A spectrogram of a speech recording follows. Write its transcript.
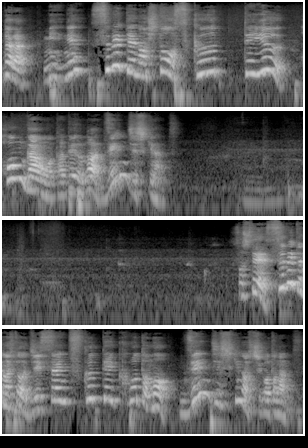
だからみね全ての人を救うっていう本願を立てるのは全知識なんです。そして全ての人を実際に救っていくことも全知識の仕事なんです。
